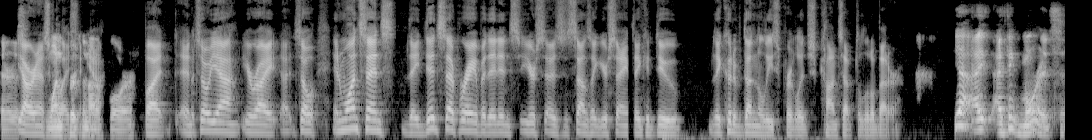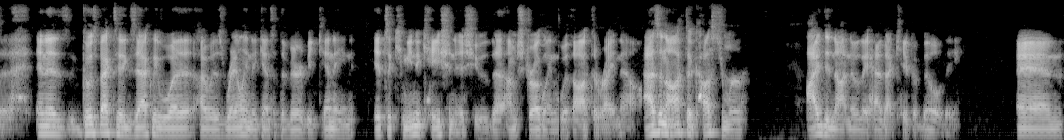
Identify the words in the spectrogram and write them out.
There's yeah, one person yeah. on the floor. But and so yeah, you're right. Uh, so in one sense, they did separate, but they didn't. You're, it sounds like you're saying they could do. They could have done the least privileged concept a little better. Yeah, I, I think more it's and it goes back to exactly what I was railing against at the very beginning. It's a communication issue that I'm struggling with Okta right now. As an Okta customer, I did not know they had that capability. And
